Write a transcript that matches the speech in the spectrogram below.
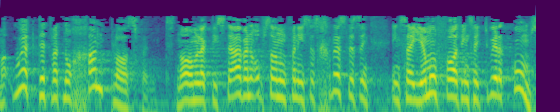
maar ook dit wat nog gaan plaasvind, naamlik die sterwe en opstanding van Jesus Christus en en sy hemelvaart en sy tweede koms.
